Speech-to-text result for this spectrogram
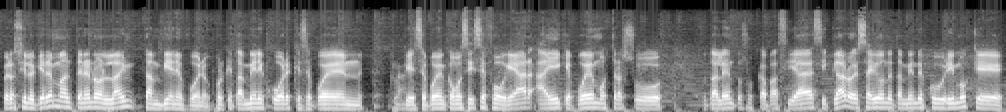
Pero si lo quieren mantener online, también es bueno, porque también hay jugadores que se pueden, que se pueden, como se dice, foguear ahí, que pueden mostrar su, su talento, sus capacidades. Y claro, es ahí donde también descubrimos que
